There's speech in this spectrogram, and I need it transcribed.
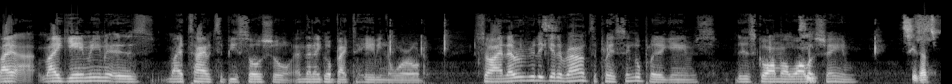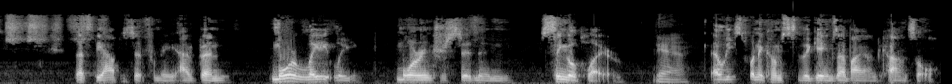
my my gaming is my time to be social, and then I go back to hating the world. So I never really get around to play single player games. They just go on my wall of shame. See, that's that's the opposite for me. I've been more lately more interested in single player. Yeah, At least when it comes to the games I buy on console.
